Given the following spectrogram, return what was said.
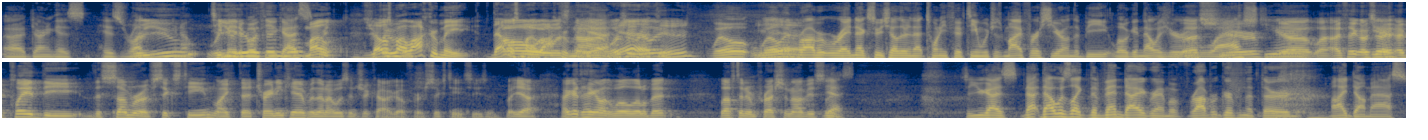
uh, during his his run. Were you? you know, were you here both with you guys. My, Wait, that was my locker mate. That was Oh, my it locker was mate. not. Yeah. Was it yeah, really? dude. Will Will Yeah. and Robert were right next to each other in that 2015, which was my first year on the beat. Logan, that was your Last, last, year, year. yeah. I think I was. year? I played the the summer of '16, like the training camp, and then I was in Chicago for 16 season. But yeah, I got to hang out with Will a little bit. Left an impression, obviously. Yes. So you guys, that that was like the Venn diagram of Robert Griffin III, my dumbass.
